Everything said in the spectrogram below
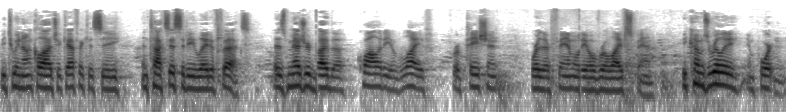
between oncologic efficacy and toxicity late effects, as measured by the quality of life for a patient or their family over a lifespan. Becomes really important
